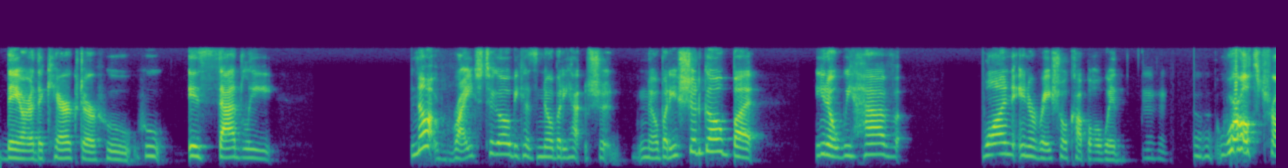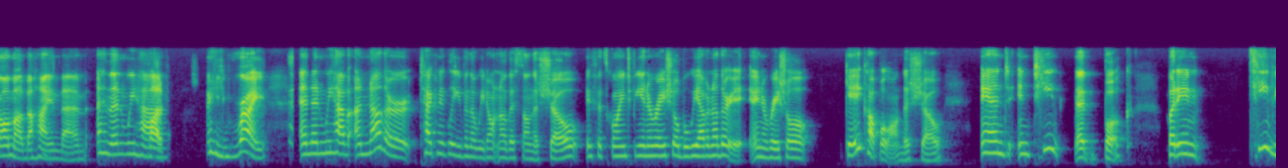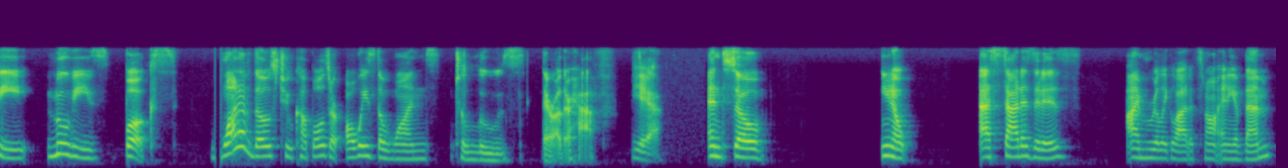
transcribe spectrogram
they are the character who who is sadly not right to go because nobody ha- should nobody should go, but you know, we have one interracial couple with Mhm. world trauma behind them and then we have right and then we have another technically even though we don't know this on the show if it's going to be interracial but we have another interracial gay couple on this show and in t uh, book but in tv movies books one of those two couples are always the ones to lose their other half Yeah. and so, you know, as sad as it is, I'm really glad it's not any of them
